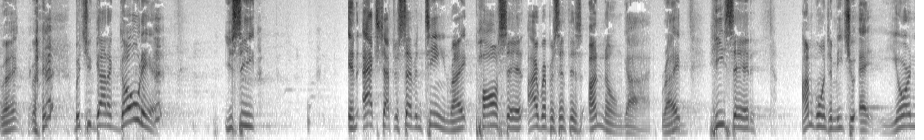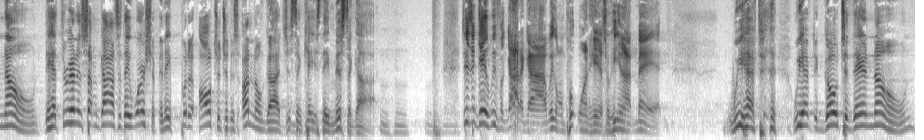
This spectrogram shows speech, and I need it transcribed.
Right? Right? But you got to go there. You see, in Acts chapter 17, right, Paul said, I represent this unknown God, right? He said, I'm going to meet you at your known. They had 300 something gods that they worship, and they put an altar to this unknown God just in case they missed a God. Mm-hmm. Mm-hmm. Just in case we forgot a God, we're going to put one here so he's not mad. We have to, we have to go to their known,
